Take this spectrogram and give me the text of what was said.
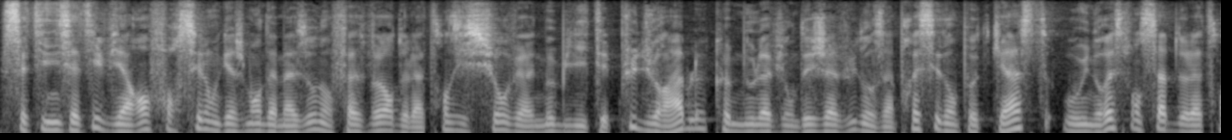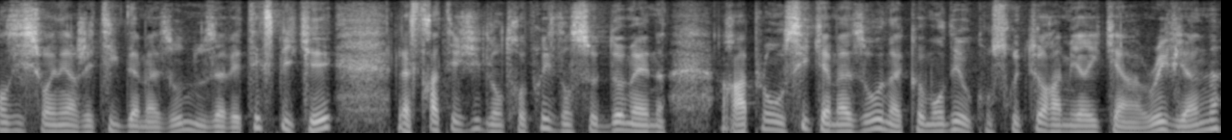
Cette initiative vient renforcer l'engagement d'Amazon en faveur de la transition vers une mobilité plus durable, comme nous l'avions déjà vu dans un précédent podcast où une responsable de la transition énergétique d'Amazon nous avait expliqué la stratégie de l'entreprise dans ce domaine. Rappelons aussi qu'Amazon a commandé au constructeur américain Rivian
